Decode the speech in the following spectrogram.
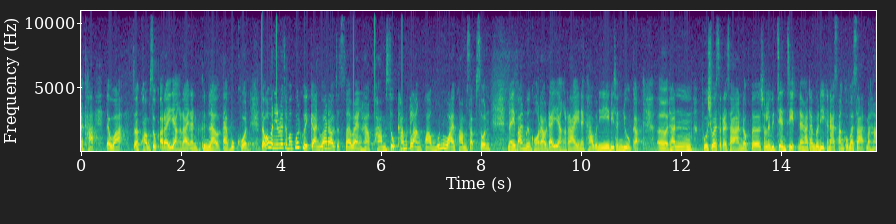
นะคะ แต่ว่าจะความสุขอะไรอย่างไรนั้นขึ้นแล้วแต่บุคคล แต่ว่าวันนี้เราจะมาพูดคุยกันว่าเราจะแสวงหาความสุขท่ามกลางความวุ่นวายความสับสนในบ้านเมืองของเราได้อย่างไรนะคะ วันนี้ดิฉันอยู่กับเอ่อท่านผู้ช่วยศาสตราจารย์ ดรชลวิทย์เจนจิตนะคะท่านบดีคณะสังคมศาสตร์มหา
